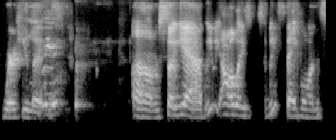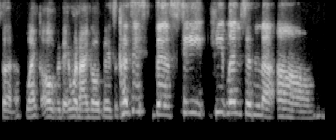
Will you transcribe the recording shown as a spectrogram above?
where he lives. um, so yeah, we always we stay going to stuff like over there when I go visit because it's the see he lives in the um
